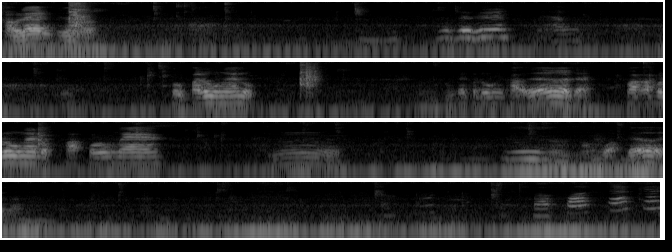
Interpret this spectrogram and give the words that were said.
ข้าวแรงพี่น้องเลยเพื่อนเอาปลูกปลาลุงนะลูกผมได้ปลาลุงเขาเด้อจ้ะควักเอาปลาลุงนะลูกควักปลาลุงแน่อืมอืมอืมน้องบวบเด้อจ้ะอืม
